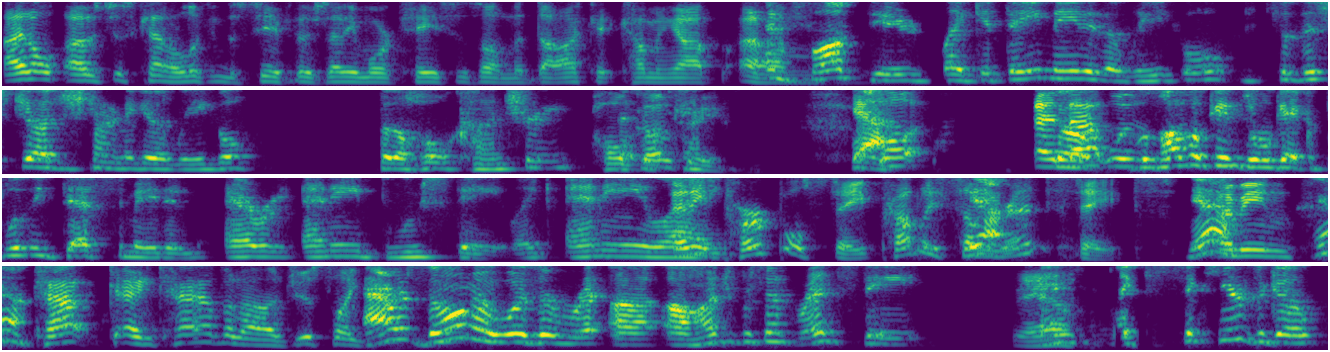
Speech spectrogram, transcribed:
I- don't I was just kind of looking to see if there's any more cases on the docket coming up. Um, and fuck dude like if they made it illegal so this judge is trying to make it illegal for the whole country whole that they can- country. yeah Well, and so that was Republicans will get completely decimated in every any blue state, like any like any purple state, probably some Yeah. red states. Yeah, I mean, yeah. Ka- and Kavanaugh just like Arizona was a a hundred percent red state, yeah, and like six years ago.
